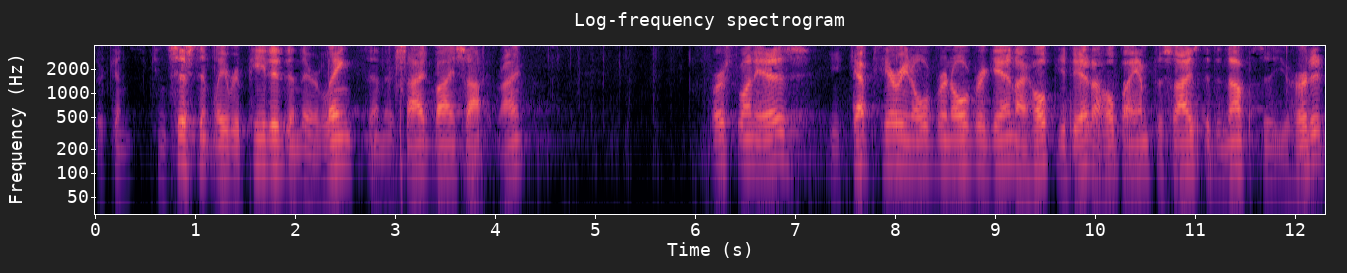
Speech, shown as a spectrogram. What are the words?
They're con- consistently repeated in their length and they're side by side, right? First one is, you kept hearing over and over again. I hope you did. I hope I emphasized it enough so you heard it.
